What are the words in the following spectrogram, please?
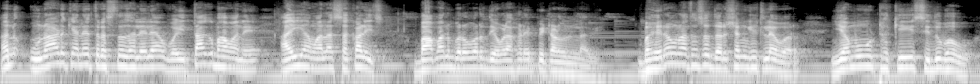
आणि उन्हाडक्याने त्रस्त झालेल्या वैताग भावाने आई आम्हाला सकाळीच बाबांबरोबर देवळाकडे पिटाळून लावी. भैरवनाथाचं दर्शन घेतल्यावर यमू ठकी सिधूभाऊ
